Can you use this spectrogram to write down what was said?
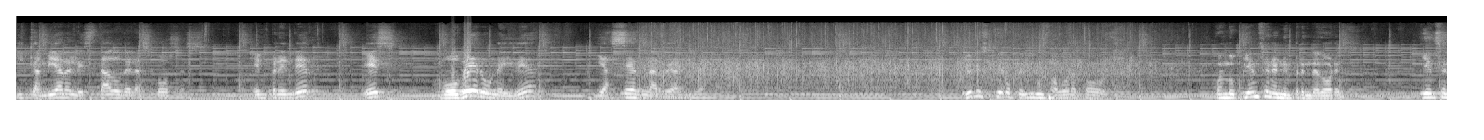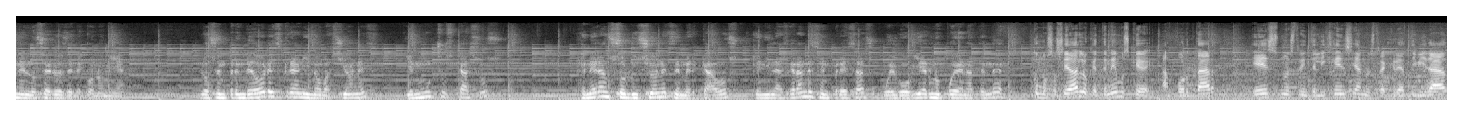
y cambiar el estado de las cosas. Emprender es mover una idea y hacerla realidad. Yo les quiero pedir un favor a todos. Cuando piensen en emprendedores, piensen en los héroes de la economía. Los emprendedores crean innovaciones y en muchos casos generan soluciones de mercados que ni las grandes empresas o el gobierno pueden atender. Como sociedad lo que tenemos que aportar es nuestra inteligencia, nuestra creatividad,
